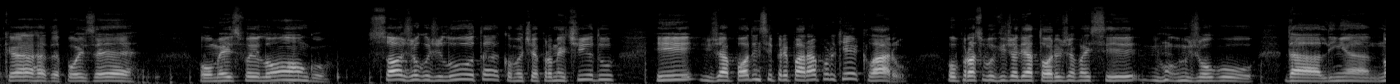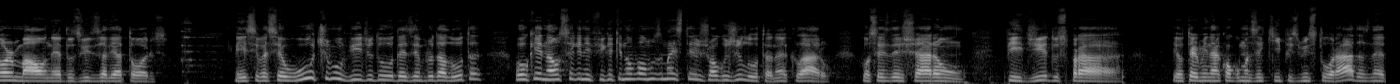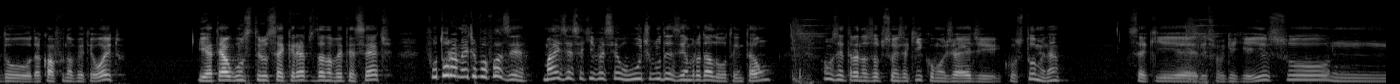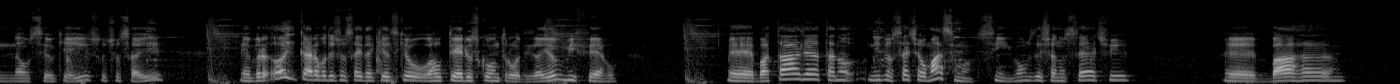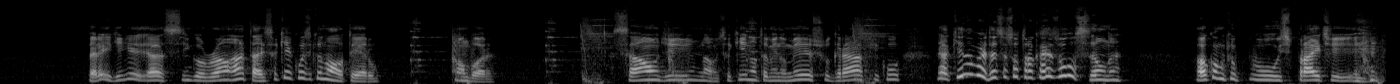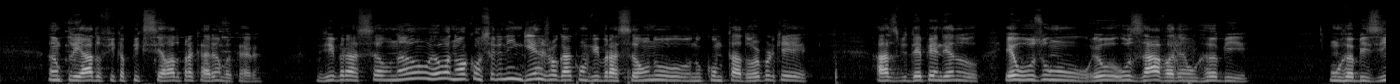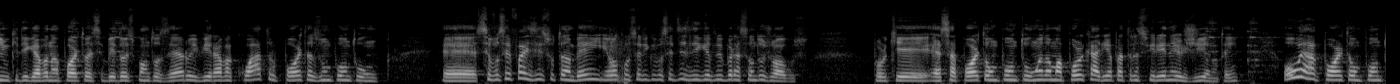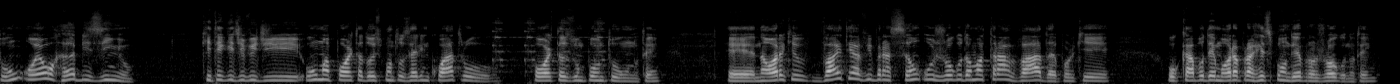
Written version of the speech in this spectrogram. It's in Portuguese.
molecada, pois é. O mês foi longo. Só jogo de luta, como eu tinha prometido. E já podem se preparar porque, claro, o próximo vídeo aleatório já vai ser um jogo da linha normal, né, dos vídeos aleatórios. Esse vai ser o último vídeo do dezembro da luta, o que não significa que não vamos mais ter jogos de luta, né? Claro, vocês deixaram pedidos para eu terminar com algumas equipes misturadas, né, do da KOF 98 e até alguns trios secretos da 97. Futuramente eu vou fazer, mas esse aqui vai ser o último dezembro da luta. Então, vamos entrar nas opções aqui, como já é de costume, né? Isso aqui é. Deixa eu ver o que é isso. Não sei o que é isso. Deixa eu sair. Oi, caramba, deixa eu sair daqui antes que eu altere os controles. Aí eu me ferro. É, batalha, tá no nível 7 é o máximo? Sim, vamos deixar no 7. É, barra. Pera aí, o que, que é? Ah, single round. Ah, tá. Isso aqui é coisa que eu não altero. Vambora. Sound, não, isso aqui não, também não mexo, gráfico. Aqui na verdade você só troca a resolução, né? Olha como que o, o sprite ampliado fica pixelado pra caramba, cara. Vibração não, eu não aconselho ninguém a jogar com vibração no, no computador, porque as, dependendo. Eu uso um. Eu usava né, um hub. Um hubzinho que ligava na porta USB 2.0 e virava quatro portas 1.1. É, se você faz isso também, eu aconselho que você desligue a vibração dos jogos. Porque essa porta 1.1 é uma porcaria para transferir energia, não tem? Ou é a porta 1.1 ou é o hubzinho, que tem que dividir uma porta 2.0 em quatro portas 1.1, não tem? É, na hora que vai ter a vibração, o jogo dá uma travada, porque o cabo demora para responder para o jogo, não tem?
